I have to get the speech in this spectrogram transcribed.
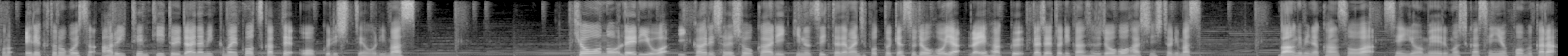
この Electro-Voice の RE20 というダイナミックマイクを使ってお送りしております。今日のレディオはいかがでしたでしょうか？リッキーのツイッターで毎日ポッドキャスト情報やライフハック、ガジェットに関する情報を発信しております。番組の感想は専用メールもしくは専用フォームから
